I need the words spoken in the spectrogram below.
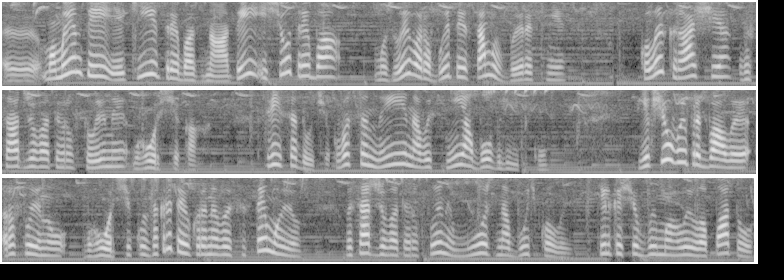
е, моменти, які треба знати, і що треба можливо робити саме в вересні. Коли краще висаджувати рослини в горщиках, в свій садочок, восени, навесні або влітку. Якщо ви придбали рослину в горщику з закритою кореневою системою, висаджувати рослини можна будь-коли, тільки щоб ви могли лопату,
